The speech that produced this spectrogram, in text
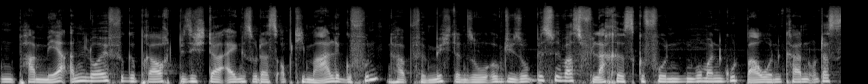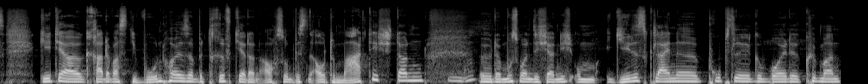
ein paar mehr Anläufe gebraucht, bis ich da eigentlich so das Optimale gefunden habe für mich. Dann so irgendwie so ein bisschen was Flaches gefunden, wo man gut bauen kann. Und das geht ja gerade was die Wohnhäuser betrifft, ja dann auch so ein bisschen automatisch dann. Mhm. Äh, da muss man sich ja nicht um jedes kleine Pupselgebäude kümmern.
